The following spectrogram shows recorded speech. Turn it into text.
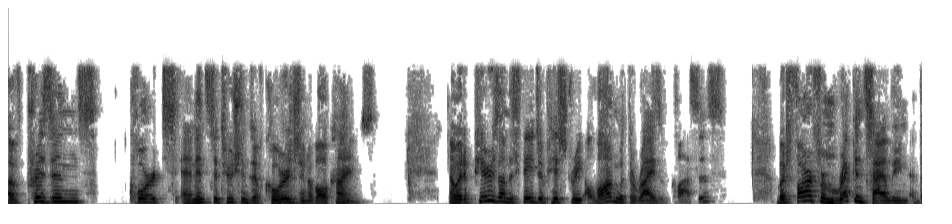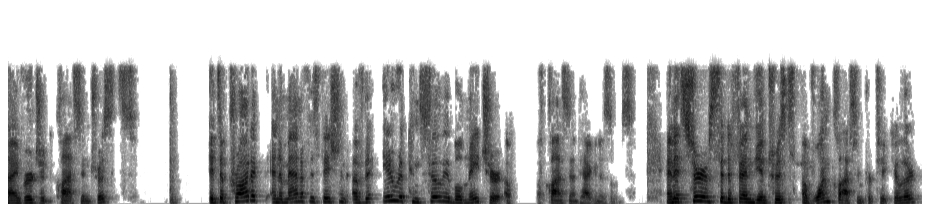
of prisons, courts, and institutions of coercion of all kinds. Now, it appears on the stage of history along with the rise of classes, but far from reconciling divergent class interests, it's a product and a manifestation of the irreconcilable nature of, of class antagonisms. And it serves to defend the interests of one class in particular,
